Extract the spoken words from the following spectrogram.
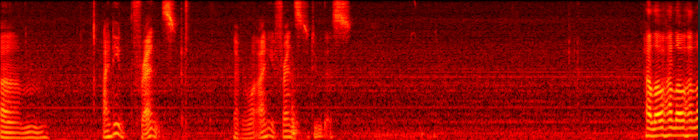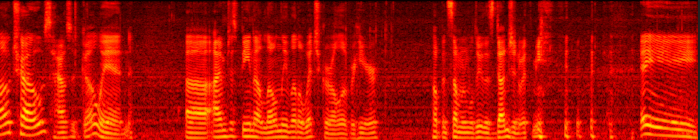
Um, I need friends. Everyone, I need friends to do this. Hello, hello, hello, Chose. How's it going? Uh, I'm just being a lonely little witch girl over here. Hoping someone will do this dungeon with me. hey!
